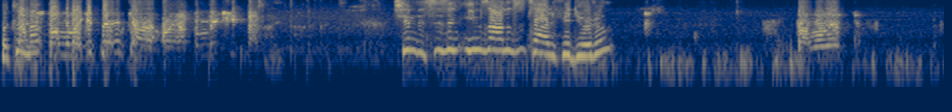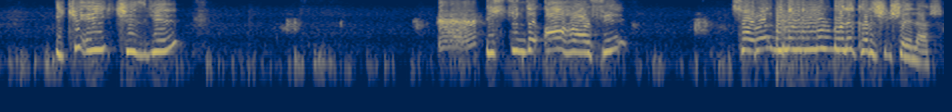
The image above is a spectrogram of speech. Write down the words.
Bakın Ben ben İstanbul'a gitmedim ki. Hayatımda hiç gitmedim. şimdi sizin imzanızı tarif ediyorum. Tamam et. İki eğik çizgi, Ee, üstünde A harfi, sonra böyle karışık şeyler.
